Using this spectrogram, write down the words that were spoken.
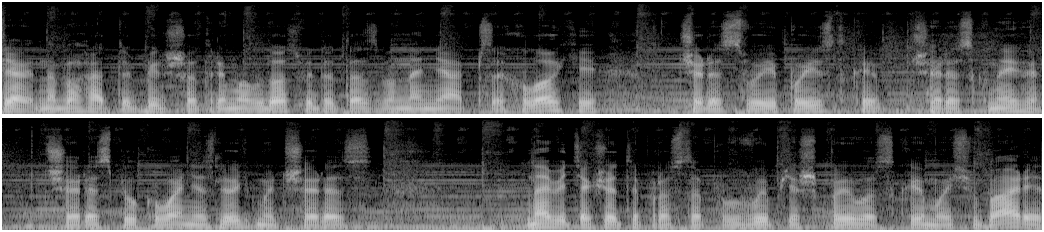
Я набагато більше отримав досвіду та знання психології через свої поїздки, через книги, через спілкування з людьми, через навіть якщо ти просто вип'єш пиво з кимось у барі,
